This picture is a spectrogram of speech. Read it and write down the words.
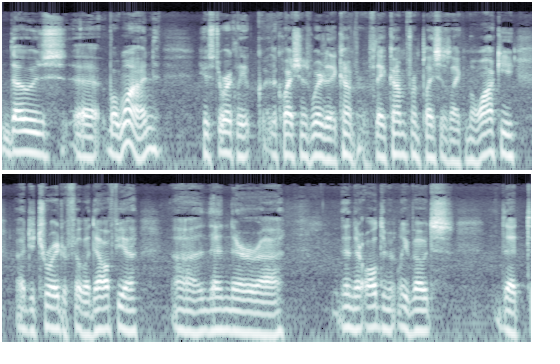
those, uh, well, one, historically, the question is where do they come from? If they come from places like Milwaukee, uh, Detroit, or Philadelphia, uh, then they're, uh, then they're ultimately votes that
